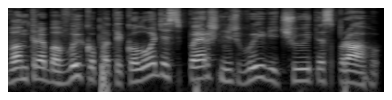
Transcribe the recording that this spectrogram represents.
вам треба викопати колодязь, перш ніж ви відчуєте спрагу.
